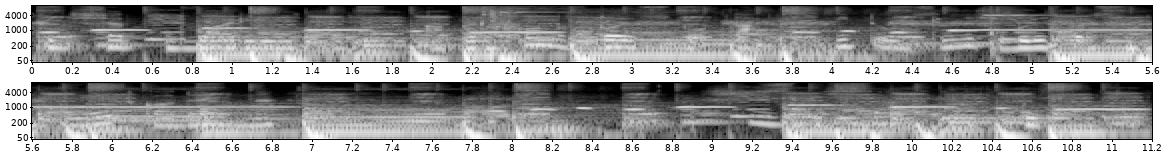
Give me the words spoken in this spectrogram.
62 реліквії, а персон стоїть 100. Так, відео слідчі буде з персоном. Я відкладаю на 60 підписників.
